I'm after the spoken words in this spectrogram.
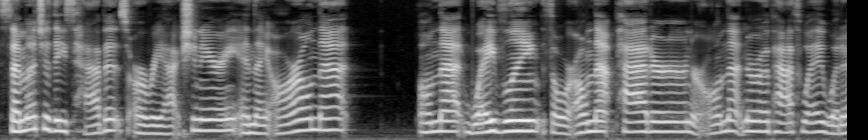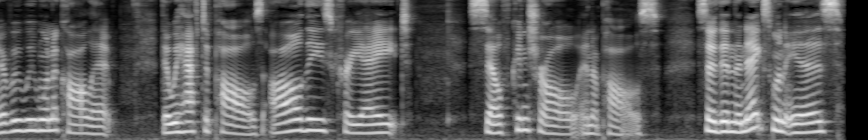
so much of these habits are reactionary and they are on that on that wavelength or on that pattern or on that neuropathway, whatever we want to call it, that we have to pause. All these create self control and a pause. So then the next one is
